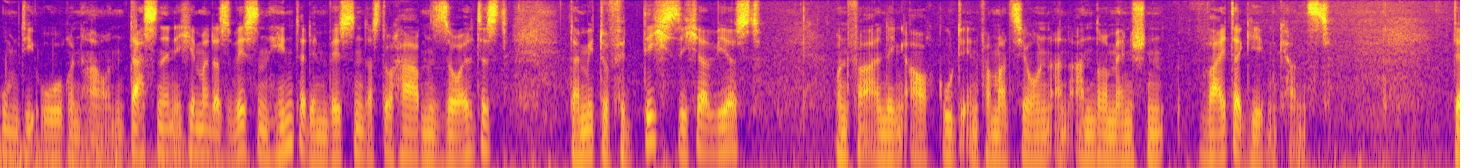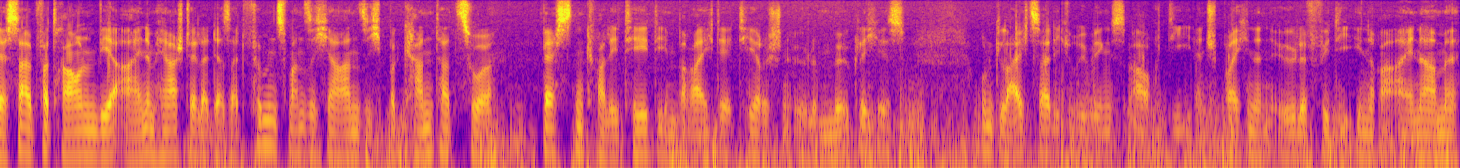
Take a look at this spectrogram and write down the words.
um die Ohren hauen. Das nenne ich immer das Wissen hinter dem Wissen, das du haben solltest, damit du für dich sicher wirst und vor allen Dingen auch gute Informationen an andere Menschen weitergeben kannst. Deshalb vertrauen wir einem Hersteller, der seit 25 Jahren sich bekannt hat zur besten Qualität, die im Bereich der ätherischen Öle möglich ist und gleichzeitig übrigens auch die entsprechenden Öle für die innere Einnahme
